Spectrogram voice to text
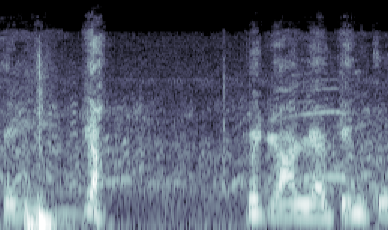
เอ๊ะยะพิจารณาจริงกู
